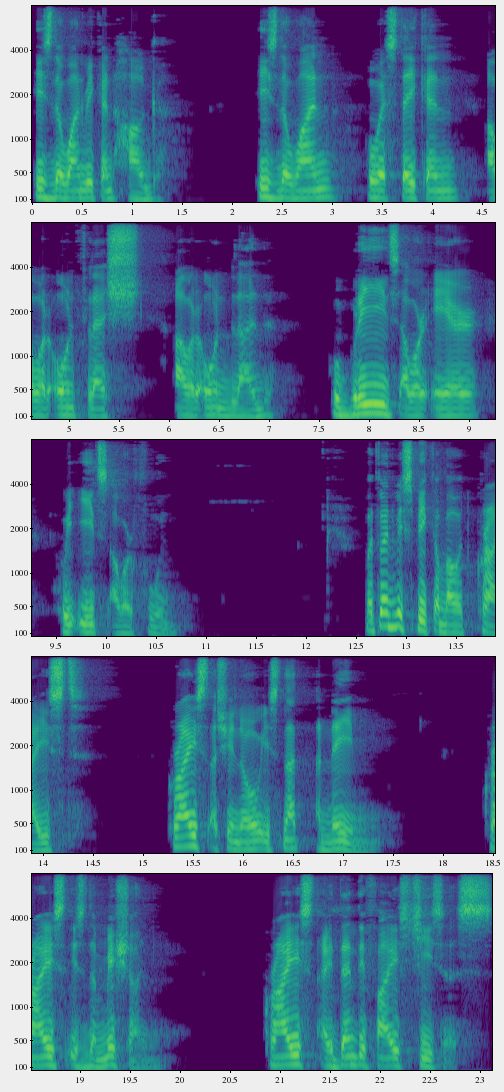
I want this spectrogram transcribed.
He's the one we can hug. He's the one who has taken our own flesh, our own blood, who breathes our air, who eats our food. But when we speak about Christ, Christ, as you know, is not a name. Christ is the mission. Christ identifies Jesus.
